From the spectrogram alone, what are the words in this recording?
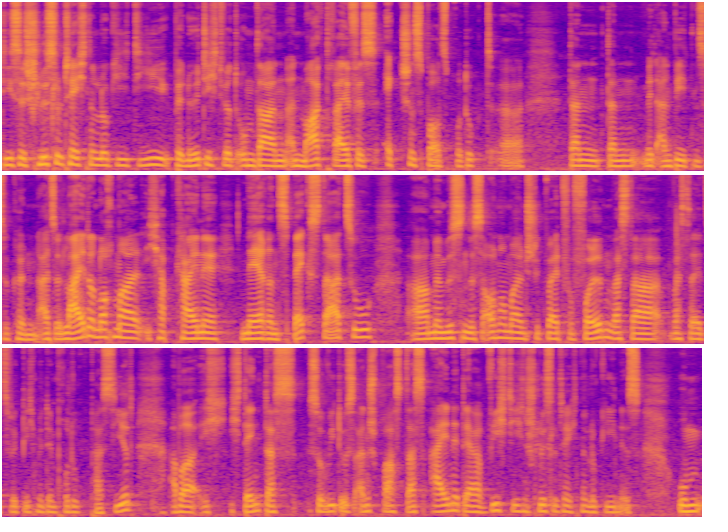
diese Schlüsseltechnologie, die benötigt wird, um da ein, ein marktreifes Action-Sports-Produkt äh, dann, dann mit anbieten zu können. Also leider nochmal, ich habe keine näheren Specs dazu. Äh, wir müssen das auch nochmal ein Stück weit verfolgen, was da, was da jetzt wirklich mit dem Produkt passiert. Aber ich, ich denke, dass, so wie du es ansprachst, das eine der wichtigen Schlüsseltechnologien ist, um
